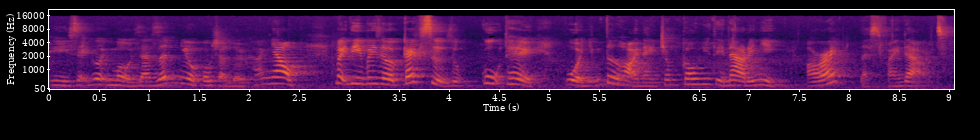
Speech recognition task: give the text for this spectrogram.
kỳ sẽ gợi mở ra rất nhiều câu trả lời khác nhau. Vậy thì bây giờ cách sử dụng cụ thể của những từ hỏi này trong câu như thế nào đấy nhỉ? Alright, let's find out.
